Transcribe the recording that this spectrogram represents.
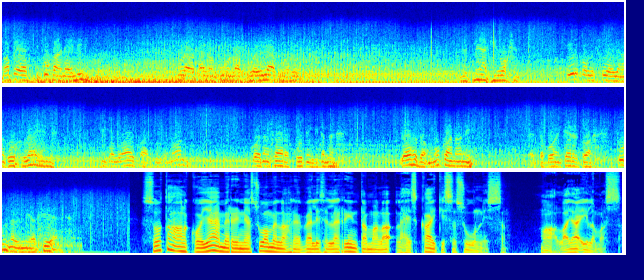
nopeasti kukaan ei liikku. Tulevat aivan puun laskua yläpuolella. Nyt minäkin juoksen Sirpolle suojaan kuin lähelle, mikäli aikaa siihen on. Koitan saada kuitenkin tämän johdon mukana, niin että voin kertoa tunnelmia sieltä. Sota alkoi Jäämeren ja Suomenlahden välisellä rintamalla lähes kaikissa suunnissa, maalla ja ilmassa.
